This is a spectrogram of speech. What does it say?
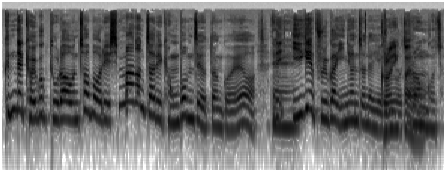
근데 결국 돌아온 처벌이 10만 원짜리 경범죄였던 거예요. 근데 네. 이게 불과 2년 전에 얘기인 거죠. 그런 거죠.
